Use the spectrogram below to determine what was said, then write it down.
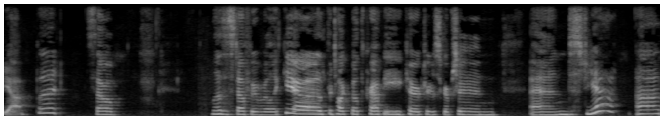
Yeah, but so lots of stuff we were like, yeah, we're talking about the crappy character description, and yeah, uh,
